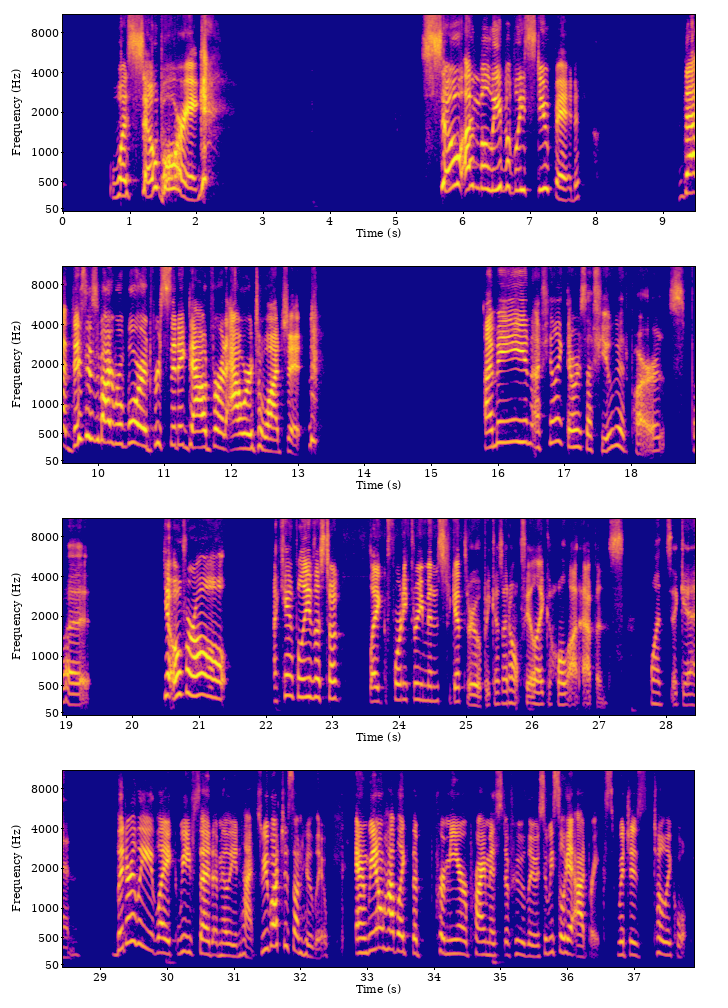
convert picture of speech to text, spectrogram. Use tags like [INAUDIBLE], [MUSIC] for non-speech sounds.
was so boring. [LAUGHS] so unbelievably stupid that this is my reward for sitting down for an hour to watch it. [LAUGHS] I mean, I feel like there was a few good parts, but yeah, overall, I can't believe this took like 43 minutes to get through because I don't feel like a whole lot happens once again. Literally, like we've said a million times, we watch this on Hulu and we don't have like the premier primest of Hulu, so we still get ad breaks, which is totally cool.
